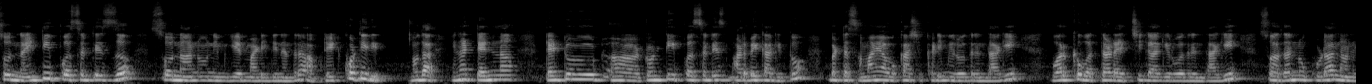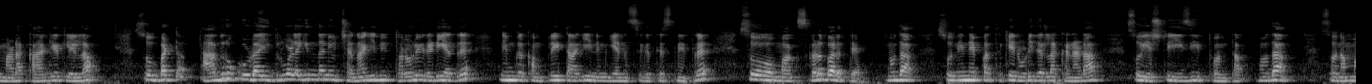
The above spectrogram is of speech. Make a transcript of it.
ಸೊ ನೈಂಟಿ ಪರ್ಸೆಂಟೇಜ್ ಸೊ ನಾನು ನಿಮ್ಗೆ ಏನು ಮಾಡಿದ್ದೀನಿ ಅಂದರೆ ಅಪ್ಡೇಟ್ ಕೊಟ್ಟಿದ್ದೀನಿ. ಹೌದಾ? ಇನ್ನು ten ten to twenty percentage ಮಾಡಬೇಕಾಗಿತ್ತು. ಬಟ್ ಸಮಯ ಅವಕಾಶ ಕಡಿಮೆ ಇರೋದ್ರಿಂದಾಗಿ ವರ್ಕ್ ಒತ್ತಡ ಹೆಚ್ಚಿಗಾಗಿರೋದ್ರಿಂದಾಗಿ ಸೊ ಅದನ್ನು ಕೂಡ ನಾನು ಮಾಡೋಕ್ಕಾಗಿರಲಿಲ್ಲ. ಸೊ ಬಟ್ ಆದರೂ ಕೂಡ ಇದ್ರೊಳಗಿಂದ ನೀವು ಚೆನ್ನಾಗಿ ನೀವು ತರೋಲಿ ರೆಡಿ ಆದರೆ ನಿಮ್ಗೆ ಕಂಪ್ಲೀಟ್ ಆಗಿ ನಿಮ್ಗೆ ಏನು ಸಿಗುತ್ತೆ ಸ್ನೇಹಿತರೆ? ಸೊ ಮಾರ್ಕ್ಸ್ಗಳು ಬರುತ್ತೆ. ಹೌದಾ? ಸೊ ನಿನ್ನೆ ಪತ್ರಿಕೆ ನೋಡಿದಿರಲ್ಲ ಕನ್ನಡ? ಸೊ ಎಷ್ಟು ಈಸಿ ಇತ್ತು ಅಂತ. ಹೌದಾ? ಸೊ ನಮ್ಮ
